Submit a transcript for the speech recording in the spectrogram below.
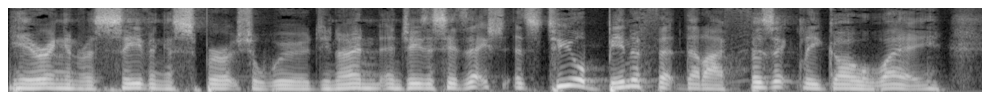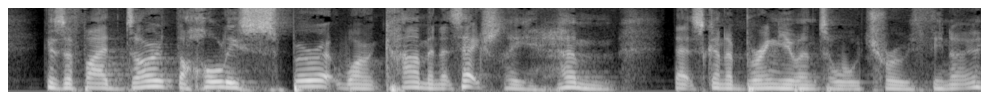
hearing and receiving a spiritual word, you know. And, and Jesus says, it's to your benefit that I physically go away, because if I don't, the Holy Spirit won't come, and it's actually him that's going to bring you into all truth, you know.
